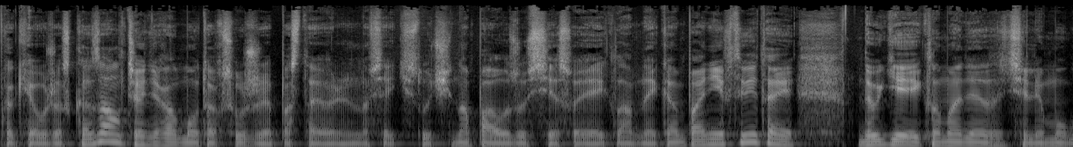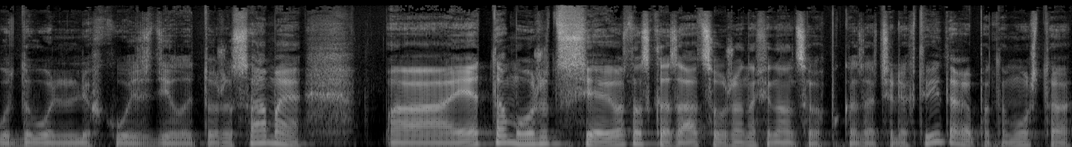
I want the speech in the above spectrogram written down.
как я уже сказал, General Motors уже поставили на всякий случай на паузу все свои рекламные кампании в Твиттере. Другие рекламодатели могут довольно легко сделать то же самое. А это может серьезно сказаться уже на финансовых показателях Твиттера, потому что,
